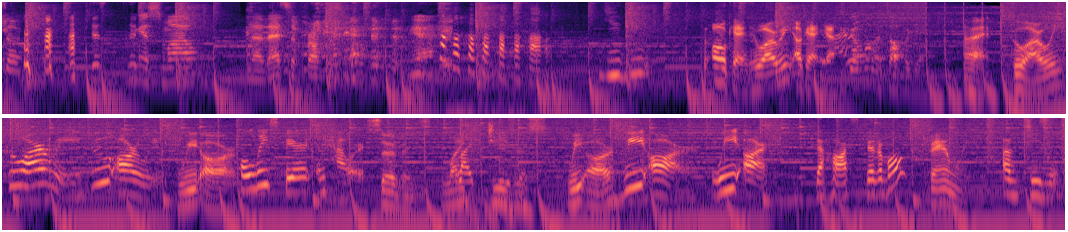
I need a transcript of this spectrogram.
So just give me a smile. No, that's a proper smile. Yeah. You do. Okay, who are we? Okay, yeah. Go up on the top again. All right, who are we? Who are we? Who are we? We are Holy Spirit empowered. servants. like, Like Jesus. We are We are. We are the hospitable family. Of Jesus.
